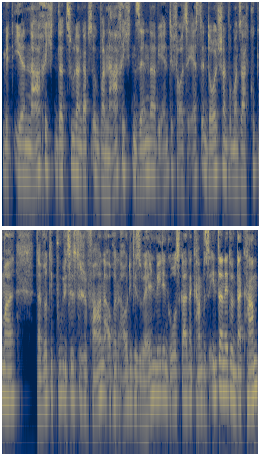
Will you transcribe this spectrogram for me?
mit ihren Nachrichten dazu. Dann gab es irgendwann Nachrichtensender wie NTV als erste in Deutschland, wo man sagt, guck mal, da wird die publizistische Fahne auch in audiovisuellen Medien groß gehalten. Dann kam das Internet und da kam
